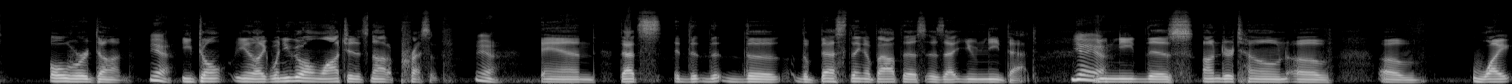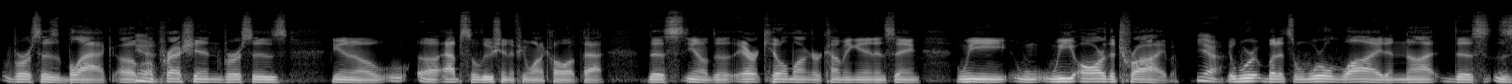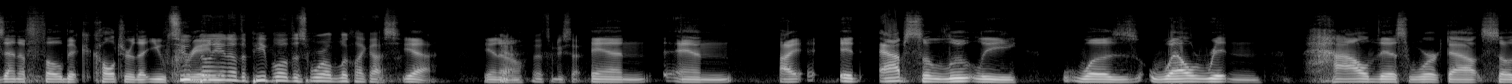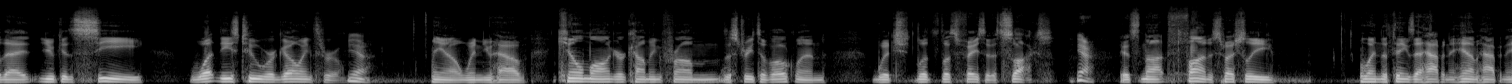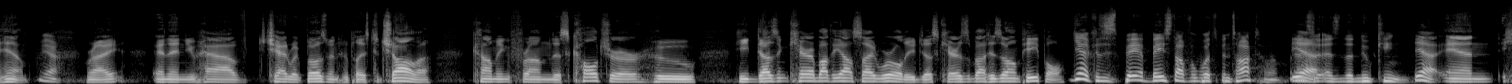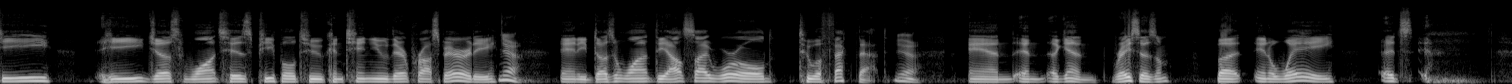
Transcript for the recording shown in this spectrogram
overdone. yeah, You don't, you know, like when you go and watch it, it's not oppressive, yeah, and that's the the the, the best thing about this is that you need that. yeah, yeah. You need this undertone of of white versus black, of Yeah. oppression versus you know uh, absolution, if you want to call it that. This you know the Eric Killmonger coming in and saying we we are the tribe. yeah. We're, but it's worldwide and not this xenophobic culture that you've Two created. billion of the people of this world look like us. yeah, you know Yeah, that's what he said. and and I it absolutely was well written how this worked out so that you could see what these two were going through. Yeah, You know, when you have Killmonger coming from the streets of Oakland, which let's let's face it, it sucks. yeah, It's not fun, especially when the things that happen to him happen to him yeah, right? And then you have Chadwick Boseman, who plays T'Challa, coming from this culture who He doesn't care about the outside world. He just cares about his own people. Yeah, because it's based off of what's been taught to him. Yeah. as, as the new king. Yeah, and he he just wants his people to continue their prosperity. Yeah, and he doesn't want the outside world to affect that. yeah, And and again, racism, but in a way, it's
